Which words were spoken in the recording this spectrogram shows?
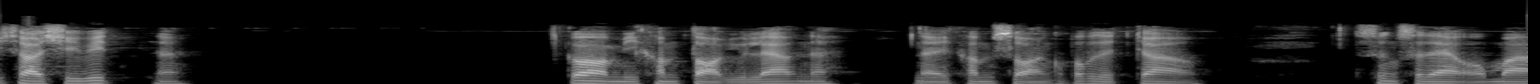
ิชาชีวิตนะ ก็มีคำตอบอยู่แล้วนะในคำสอนของพระพุทธเจ้า ซึ่งแสดงออกมา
